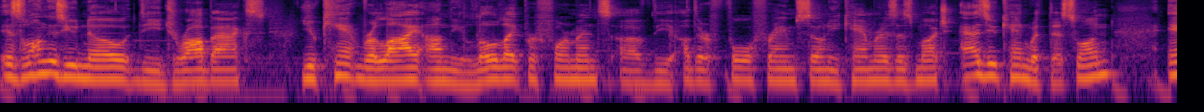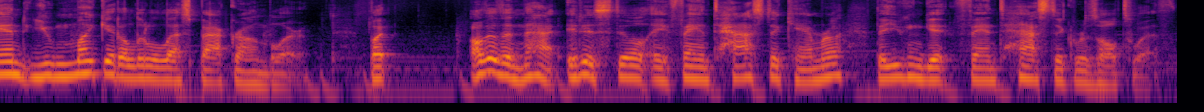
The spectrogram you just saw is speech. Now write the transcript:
as long as you know the drawbacks you can't rely on the low light performance of the other full frame Sony cameras as much as you can with this one, and you might get a little less background blur. But other than that, it is still a fantastic camera that you can get fantastic results with.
